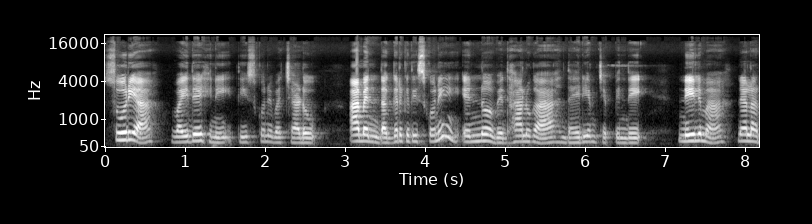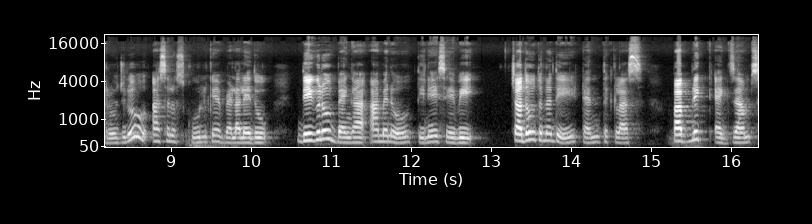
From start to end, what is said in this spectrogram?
సూర్య వైదేహిని తీసుకొని వచ్చాడు. ఆమెను దగ్గరికి తీసుకొని ఎన్నో విధాలుగా ధైర్యం చెప్పింది. నీలిమ నెల రోజులు అసలు స్కూల్కే వెళ్ళలేదు. దిగులు బెంగ ఆమెను తినేసేవి. చదువుతున్నది టెన్త్ క్లాస్. Public exams.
